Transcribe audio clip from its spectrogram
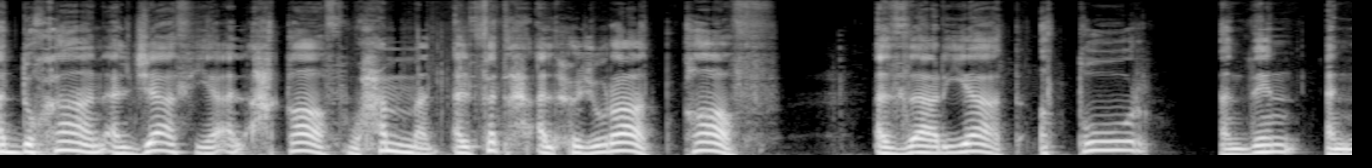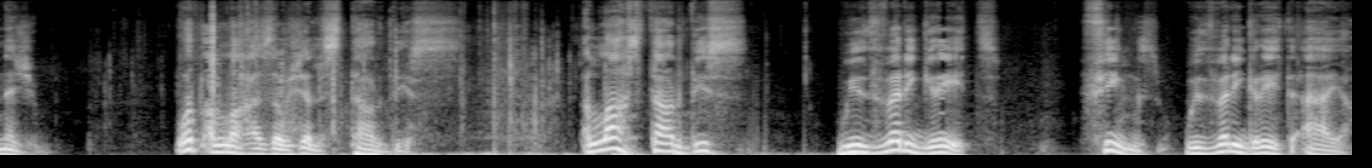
الدخان الجاثية الأحقاف محمد الفتح الحجرات قاف الذاريات الطور and then النجم What Allah wa Jal start this? Allah start this with very great things, with very great ayah.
